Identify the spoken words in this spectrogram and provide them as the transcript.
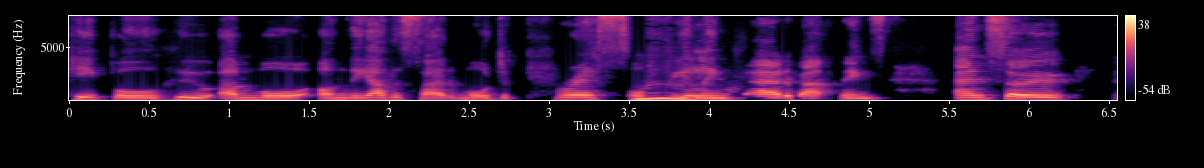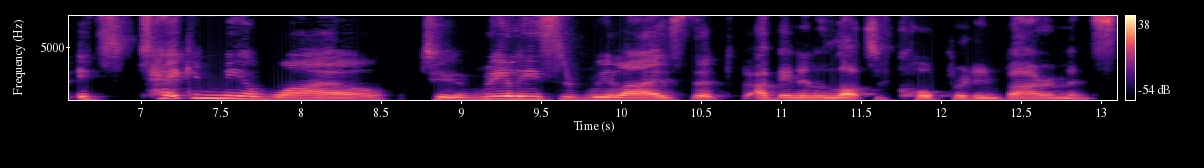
people who are more on the other side, more depressed or mm. feeling bad about things. And so it's taken me a while to really sort of realize that I've been in lots of corporate environments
